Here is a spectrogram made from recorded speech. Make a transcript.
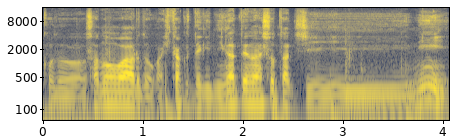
この左脳ワールドが比較的苦手な人たちに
